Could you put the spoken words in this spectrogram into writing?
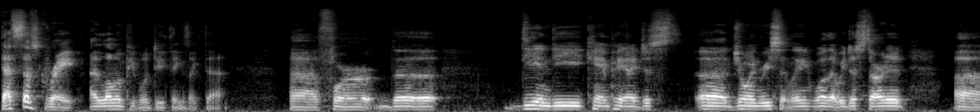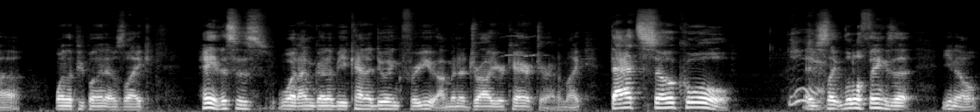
that stuff's great. I love when people do things like that. Uh, for the D and D campaign I just uh, joined recently, well, that we just started, uh, one of the people in it was like, "Hey, this is what I'm gonna be kind of doing for you. I'm gonna draw your character," and I'm like, "That's so cool." Yeah. And it's like little things that you know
